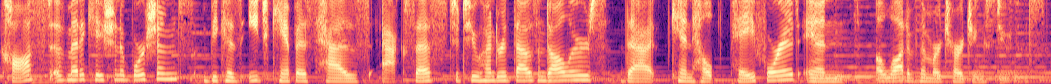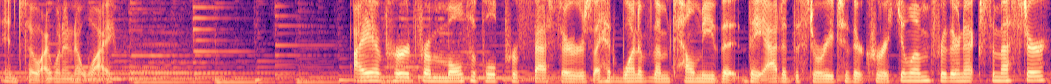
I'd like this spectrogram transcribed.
cost of medication abortions because each campus has access to $200,000 that can help pay for it, and a lot of them are charging students. And so I want to know why. I have heard from multiple professors. I had one of them tell me that they added the story to their curriculum for their next semester.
